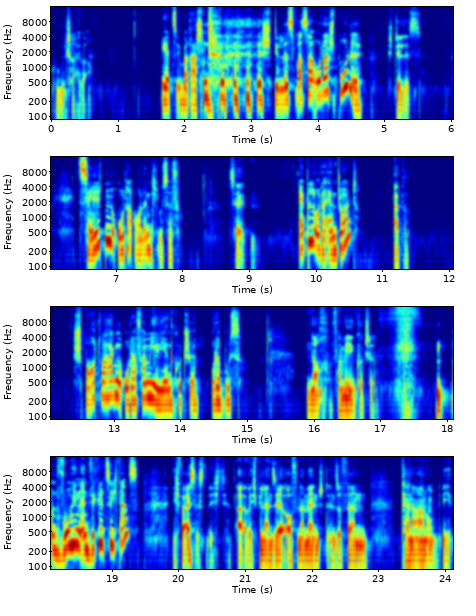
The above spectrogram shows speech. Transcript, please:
Kugelschreiber. Jetzt überraschend. Stilles Wasser oder Sprudel. Stilles. Zelten oder All-Inclusive. Zelten. Apple oder Android. Apple. Sportwagen oder Familienkutsche oder Bus. Noch Familienkutsche. Und wohin entwickelt sich das? Ich weiß es nicht. Aber ich bin ein sehr offener Mensch. Insofern, keine Ahnung. Ich,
